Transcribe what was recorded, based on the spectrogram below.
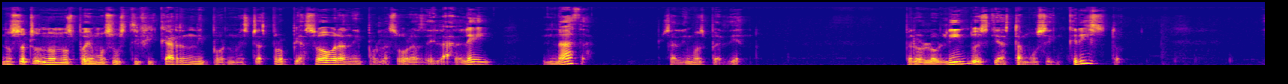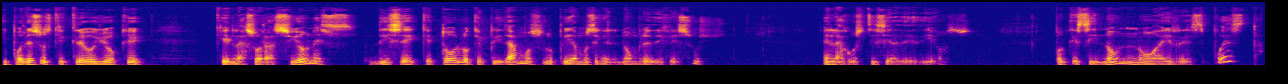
nosotros no nos podemos justificar ni por nuestras propias obras, ni por las obras de la ley, nada. Salimos perdiendo. Pero lo lindo es que ya estamos en Cristo. Y por eso es que creo yo que, que en las oraciones dice que todo lo que pidamos lo pidamos en el nombre de Jesús, en la justicia de Dios, porque si no, no hay respuesta.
